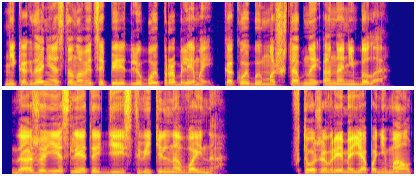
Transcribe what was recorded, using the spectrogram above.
никогда не остановится перед любой проблемой, какой бы масштабной она ни была. Даже если это действительно война. В то же время я понимал,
